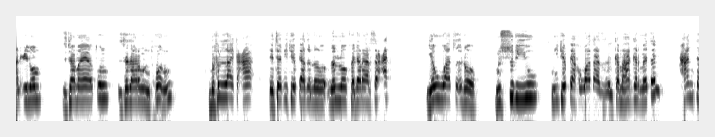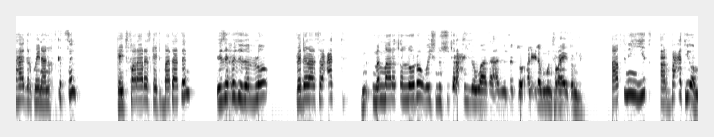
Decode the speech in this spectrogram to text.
ኣልዒሎም ዝተማያጡን ዝተዛረቡን እንትኾኑ ብፍላይ ከዓ እቲ ኣብ ኢትዮጵያ ዘሎ ፌደራል ስርዓት የዋፅእ ዶ ንሱ ድዩ ንኢትዮጵያ ክዋፃእ ዝኽእል ከም ሃገር መጠን ሓንቲ ሃገር ኮይና ንክትቅፅል ከይትፈራረስ ከይትባታተን እዚ ሕዚ ዘሎ ፌደራል ስርዓት መማረፅ ኣሎ ዶ ወይስ ንሱ ጥራሕ እዩ ዘዋፅእ ዝብል ሕቶ ኣልዒሎም እውን ተባሂጦም እዮም ኣብቲ ምይይጥ ኣርባዕቲኦም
